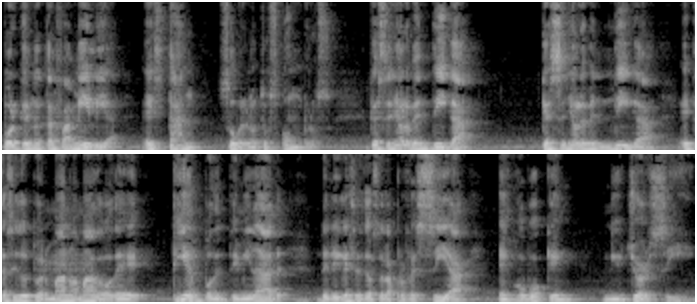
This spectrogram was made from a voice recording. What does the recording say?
Porque nuestra familia están sobre nuestros hombros. Que el Señor le bendiga. Que el Señor le bendiga. Este ha sido tu hermano amado de tiempo de intimidad de la Iglesia de Dios de la Profecía en Hoboken, New Jersey.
